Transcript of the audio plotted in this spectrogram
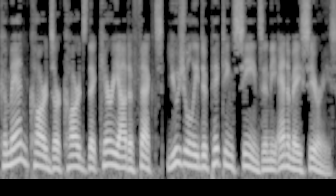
Command cards are cards that carry out effects, usually depicting scenes in the anime series.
